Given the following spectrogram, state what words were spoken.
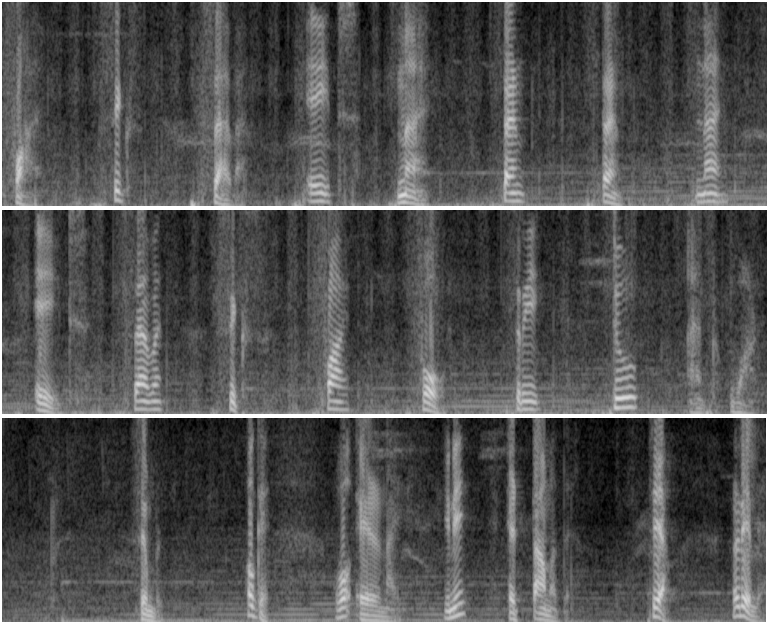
five six seven eight nine ten ten nine eight seven six five four three two and one simple okay. അപ്പോൾ ഏഴെണ്ണായി. ഇനി എട്ടാമത്തെ. ചെയ്യാം. റെഡിയല്ലേ?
